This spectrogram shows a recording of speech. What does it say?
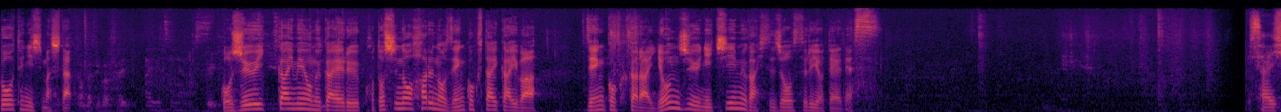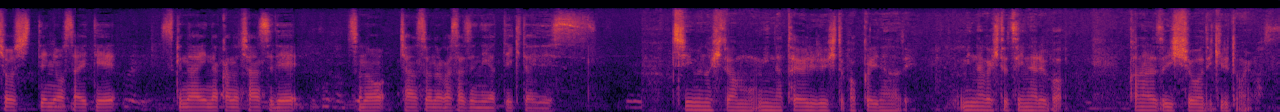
符を手にしました。51回目を迎える今年の春の全国大会は全国から42チームが出場する予定です。最小失点に抑えて少ない中のチャンスでそのチャンスを逃さずにやっていきたいです。チームの人はもうみんな頼れる人ばっかりなのでみんなが一つになれば必ず一勝はできると思います。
